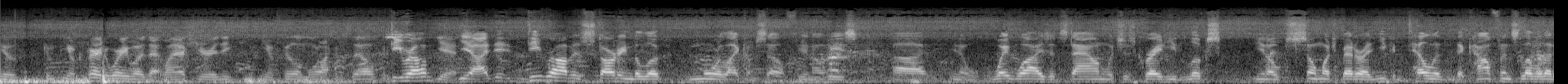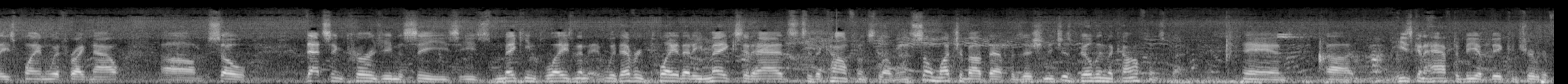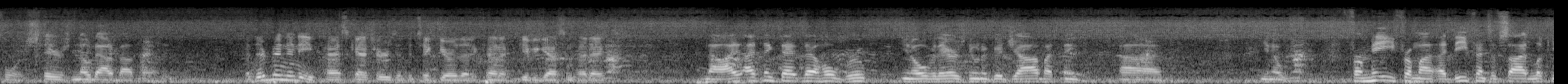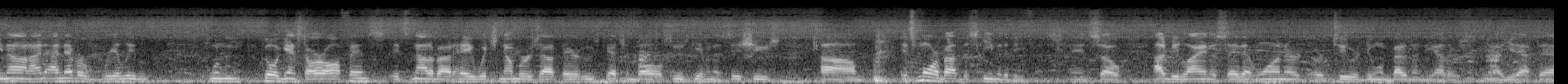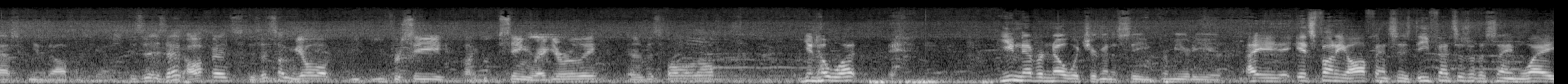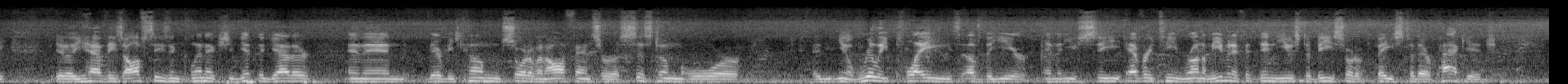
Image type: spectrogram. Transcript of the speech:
You know, you know, compared to where he was at last year, is he you know feeling more like himself? D Rob? Yeah, yeah. D Rob is starting to look more like himself. You know, he's uh, you know weight wise, it's down, which is great. He looks you know so much better. And you can tell the confidence level that he's playing with right now. Um, so that's encouraging to see. He's, he's making plays, and then with every play that he makes, it adds to the confidence level. And so much about that position is just building the confidence back. And uh, he's going to have to be a big contributor for us. There's no doubt about that. Have there been any pass catchers in particular that kind of give you guys some headaches? No, I, I think that the whole group, you know, over there is doing a good job. I think, uh, you know, for me, from a, a defensive side looking on, I, I never really when we go against our offense, it's not about hey which numbers out there, who's catching balls, who's giving us issues. Um, it's more about the scheme of the defense, and so I'd be lying to say that one or, or two are doing better than the others. You know, you'd have to ask you know the offense guys. Is, is that offense? Is that something y'all you foresee like seeing regularly uh, this fall at all? You know what? You never know what you're going to see from year to year. I, it's funny, offenses, defenses are the same way you know, you have these off-season clinics, you get together, and then there becomes sort of an offense or a system or you know really plays of the year and then you see every team run them even if it didn't used to be sort of based to their package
